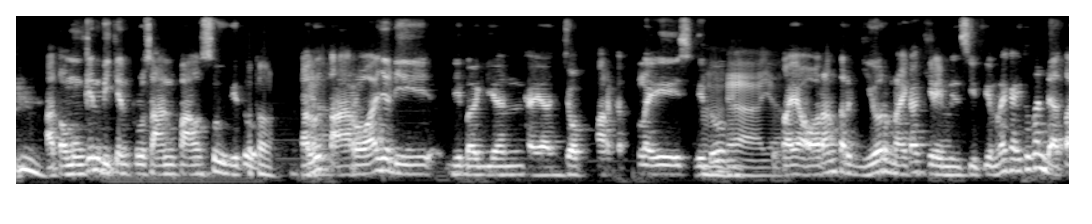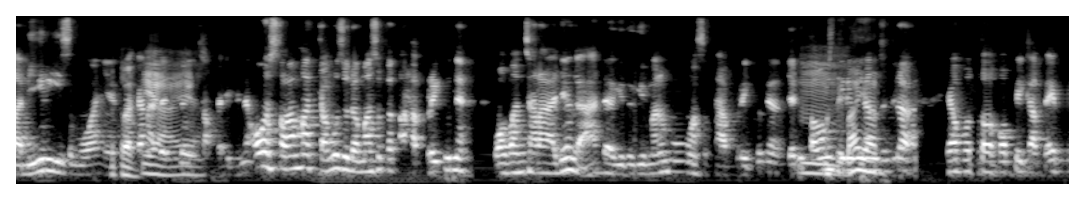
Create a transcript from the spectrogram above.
atau mungkin bikin perusahaan palsu gitu. Betul. Lalu Ya. taruh aja di di bagian kayak job marketplace gitu. Hmm. Ya, ya. supaya orang tergiur mereka kirimin CV mereka itu kan data diri semuanya Betul. bahkan Iya, ada juga iya. yang sampai di sini oh selamat kamu sudah masuk ke tahap berikutnya wawancara aja nggak ada gitu gimana mau masuk tahap berikutnya jadi Hmm, tolong kirimkan segera ya fotokopi KTP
